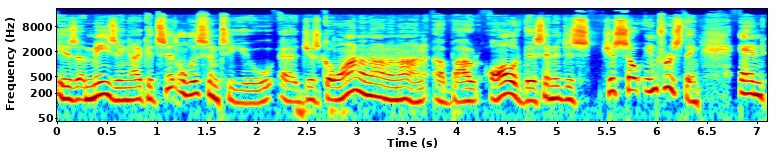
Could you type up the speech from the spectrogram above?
is amazing. I could sit and listen to you uh, just go on and on and on about all of this, and it is just so interesting. And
